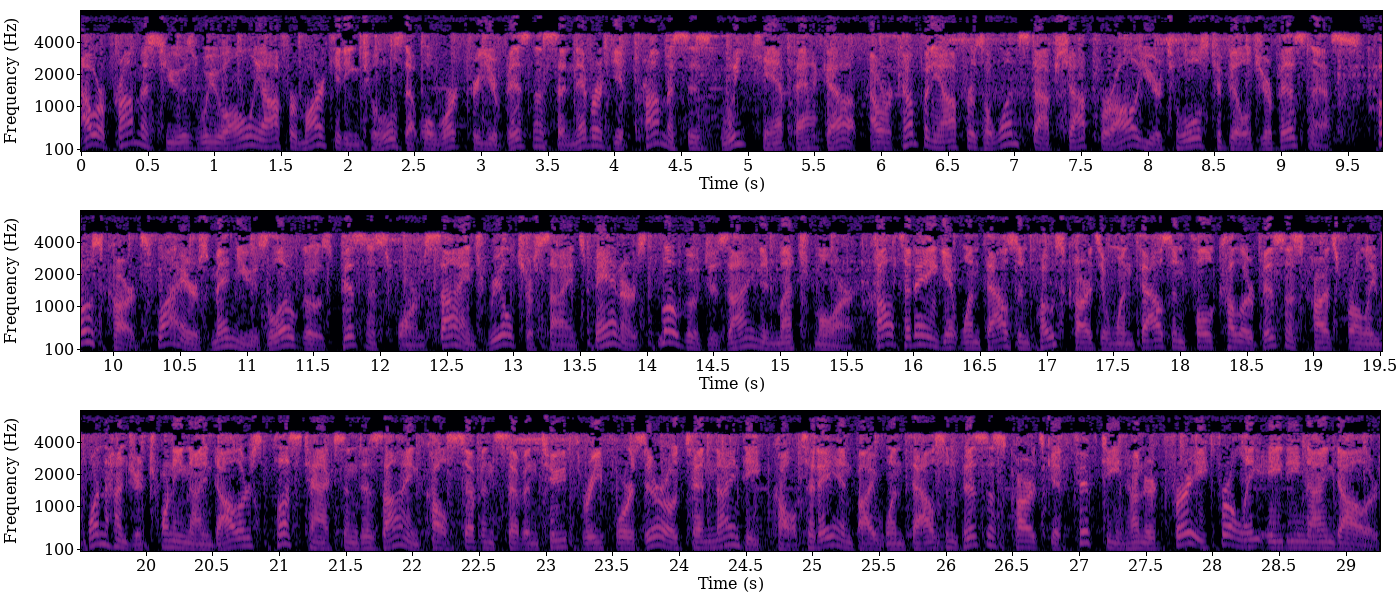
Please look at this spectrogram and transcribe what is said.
Our promise to you is we will only offer marketing tools that will work for your business and never give promises we can't back up. Our company offers a one-stop shop for all your tools to build your business. Postcards, flyers, menus, logos, business forms, signs, realtor signs, banners, logo design, and much more. Call today and get 1,000 postcards and 1,000 full-color business cards for only $129 plus tax and design. Call 772-340-1090. Call today and buy 1,000 business cards. Get 1,500 free for only $89.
